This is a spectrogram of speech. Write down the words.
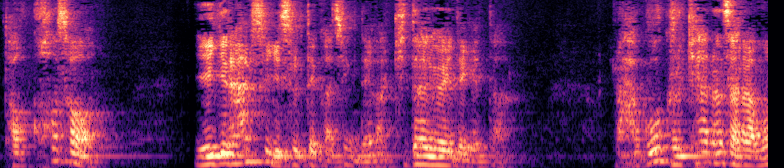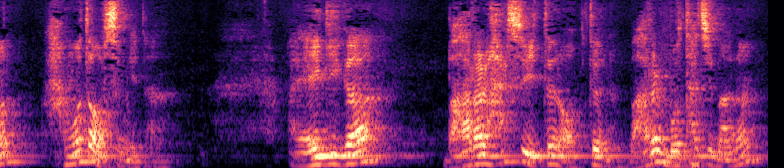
더 커서 얘기를 할 수 있을 때까지 내가 기다려야 되겠다. 라고 그렇게 하는 사람은 아무도 없습니다. 아기가 말을 할 수 있든 없든 말을 못하지만은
